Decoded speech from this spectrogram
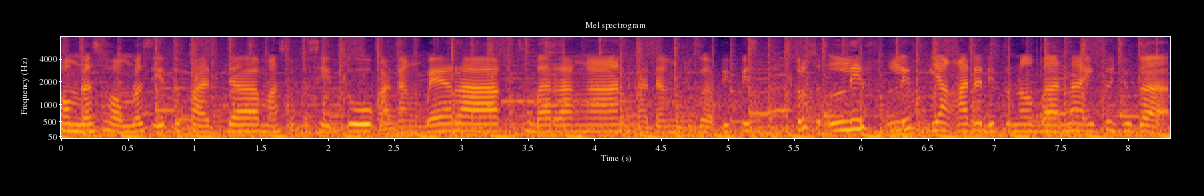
homeless homeless itu pada masuk ke situ. Kadang berak sembarangan kadang juga pipis. Terus lift lift yang ada di tunnel bana itu juga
